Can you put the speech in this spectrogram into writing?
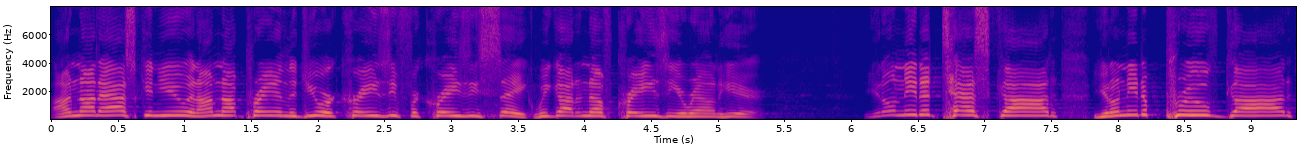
I'm not asking you, and I'm not praying that you are crazy for crazy's sake. We got enough crazy around here. You don't need to test God. You don't need to prove God.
